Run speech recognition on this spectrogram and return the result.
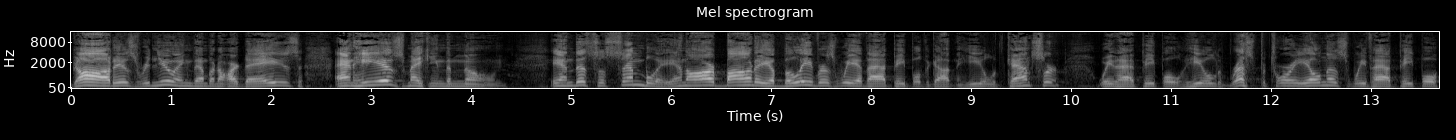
God is renewing them in our days, and He is making them known. In this assembly, in our body of believers, we have had people that gotten healed of cancer. We've had people healed of respiratory illness. We've had people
